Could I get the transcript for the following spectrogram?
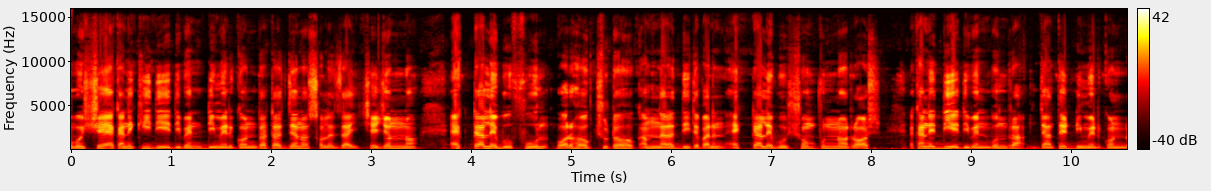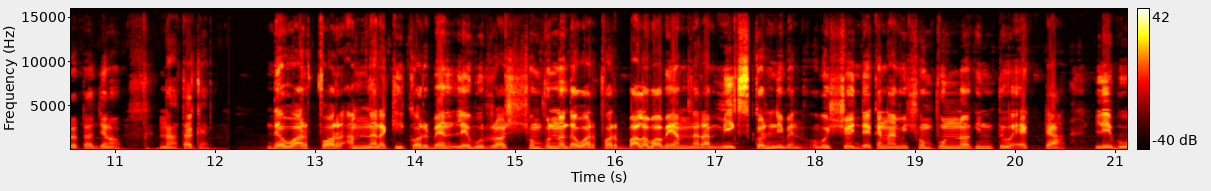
অবশ্যই এখানে কি দিয়ে দিবেন? ডিমের গন্ধটা যেন চলে যায়। সেই জন্য একটা লেবু ফুল, বড় হোক, ছোটো হোক, আপনারা দিতে পারেন। একটা লেবু সম্পূর্ণ রস এখানে দিয়ে দিবেন বন্ধুরা, যাতে ডিমের গন্ধটা যেন না থাকে। দেওয়ার পর আপনারা কি করবেন? লেবুর রস সম্পূর্ণ দেওয়ার পর ভালোভাবে আপনারা মিক্স করে নেবেন। অবশ্যই দেখেন, আমি সম্পূর্ণ কিন্তু একটা লেবু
